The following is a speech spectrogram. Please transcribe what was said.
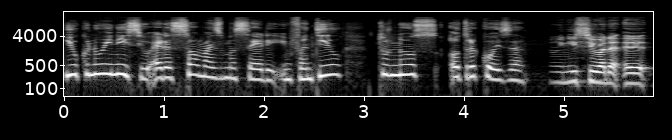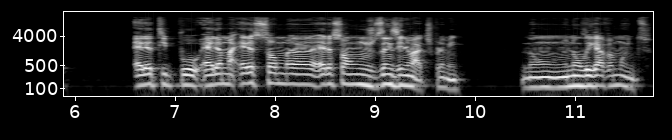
E o que no início era só mais uma série infantil, tornou-se outra coisa. No início era, eh, era tipo, era, era, só uma, era só uns desenhos animados para mim. Não, não ligava muito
